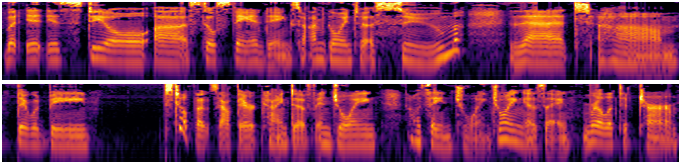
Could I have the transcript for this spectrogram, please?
but it is still, uh, still standing. So I'm going to assume that, um, there would be still folks out there kind of enjoying, I would say enjoying, enjoying is a relative term,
